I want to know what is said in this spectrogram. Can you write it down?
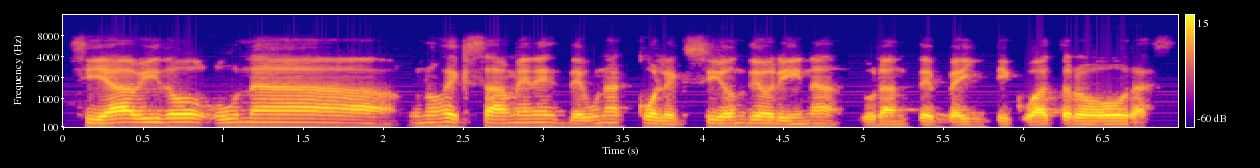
si ha habido una, unos exámenes de una colección de orina durante 24 horas,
